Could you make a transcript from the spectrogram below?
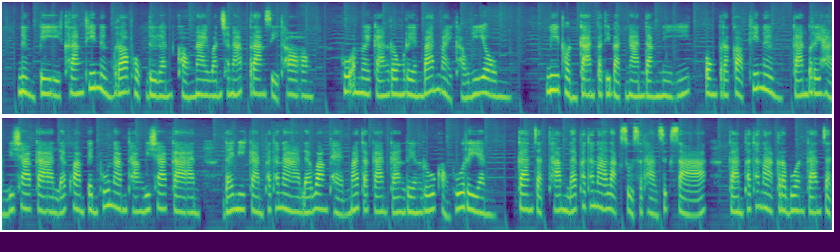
1 ปีครั้งที่ 1 รอบ 6 เดือนของนายวันชนะปรางสีทอง ผู้อำนวยการโรงเรียนบ้านใหม่เขานิยม มีผลการปฏิบัติงานดังนี้ องค์ประกอบที่ 1 การบริหารวิชาการและความเป็นผู้นำทางวิชาการ ได้มีการพัฒนาและวางแผนมาตรการการเรียนรู้ของผู้เรียน การจัดทำและพัฒนาหลักสูตรสถานศึกษา การพัฒนากระบวนการจัด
